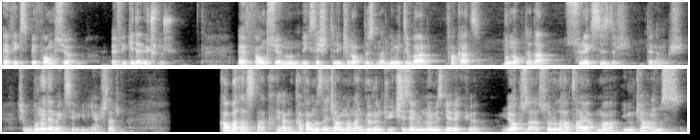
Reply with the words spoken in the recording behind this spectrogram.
fx bir fonksiyon. f2 de 3'tür. f fonksiyonunun x eşittir 2 noktasında limiti var fakat bu noktada süreksizdir denilmiş. Şimdi bu ne demek sevgili gençler? Kaba taslak yani kafamızda canlanan görüntüyü çizebilmemiz gerekiyor. Yoksa soruda hata yapma imkanımız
